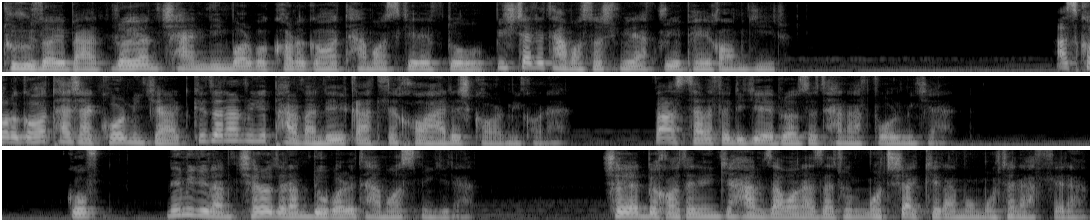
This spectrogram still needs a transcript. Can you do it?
تو روزای بعد رایان چندین بار با کارگاه ها تماس گرفت و بیشتر تماساش می‌رفت روی پیغامگیر. از کارگاه ها تشکر می‌کرد که دارن روی پرونده قتل خواهرش کار می‌کنن و از طرف دیگه ابراز تنفر می‌کرد. گفت نمی‌دونم چرا دارم دوباره تماس می‌گیرم. شاید به خاطر اینکه همزمان ازتون متشکرم و متنفرم.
